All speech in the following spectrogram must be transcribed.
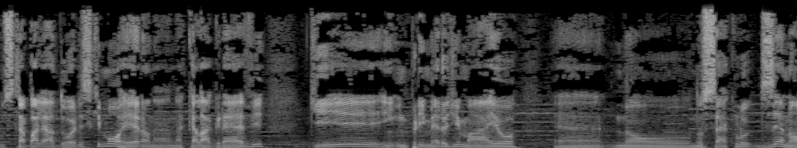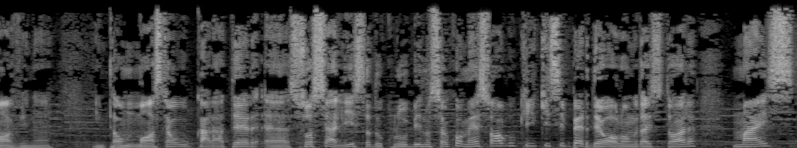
os trabalhadores que morreram na, naquela greve que em 1 de maio é, no, no século XIX, né? Então mostra o caráter é, socialista do clube no seu começo, algo que, que se perdeu ao longo da história, mas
